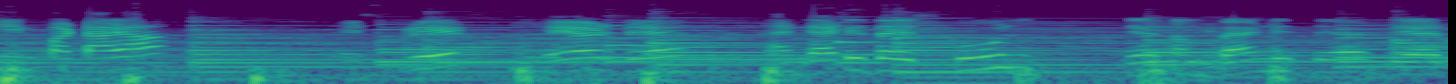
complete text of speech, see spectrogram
in Pattaya. Street here, there, and that is the school. There some band is there. They are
